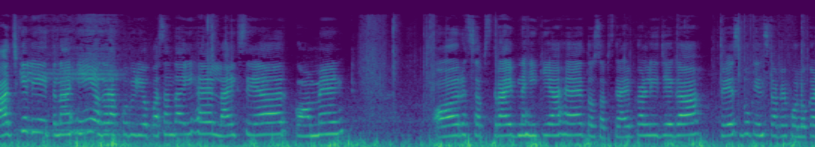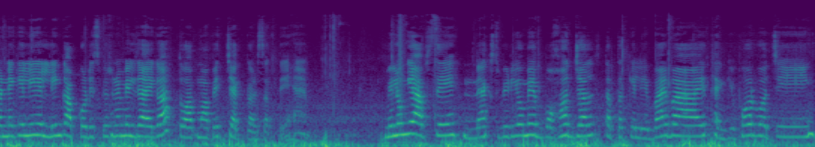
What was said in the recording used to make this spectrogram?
आज के लिए इतना ही। अगर आपको वीडियो पसंद आई है लाइक शेयर कमेंट और सब्सक्राइब नहीं किया है तो सब्सक्राइब कर लीजिएगा। फेसबुक इंस्टा पे फॉलो करने के लिए लिंक आपको डिस्क्रिप्शन में मिल जाएगा तो आप वहाँ पे चेक कर सकते हैं। मिलूँगे आपसे नेक्स्ट वीडियो में। बहुत जल्द। तब तक के लिए bye bye thank you for watching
